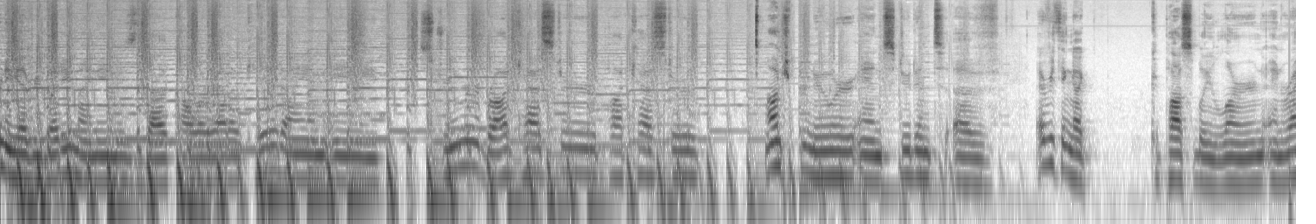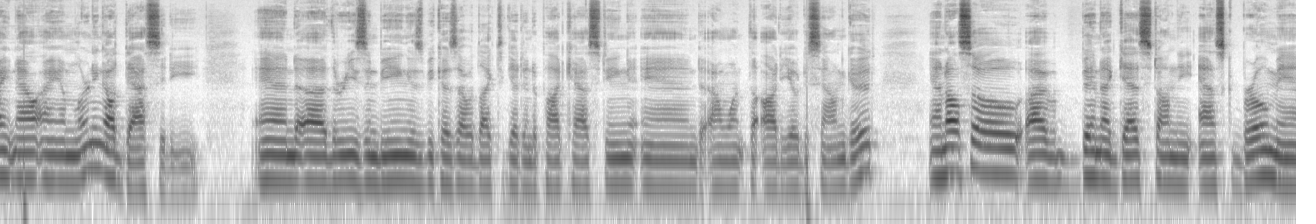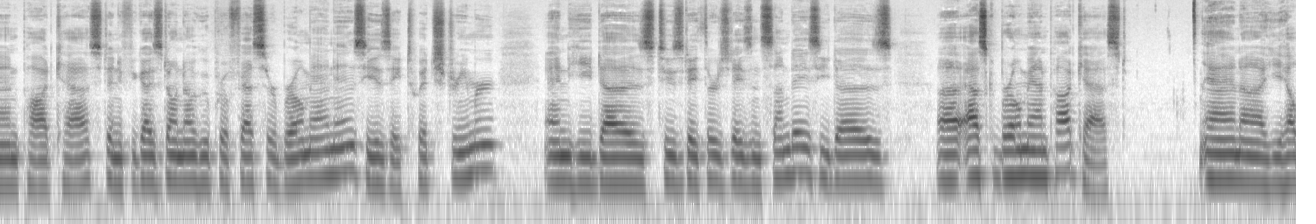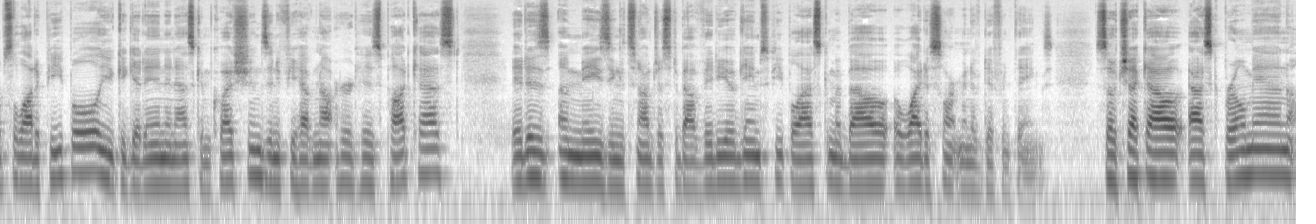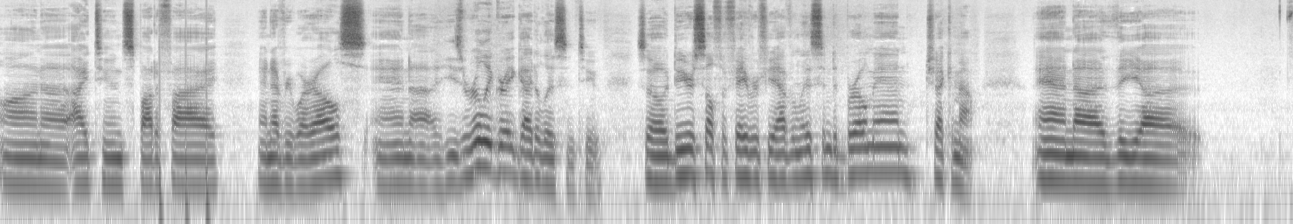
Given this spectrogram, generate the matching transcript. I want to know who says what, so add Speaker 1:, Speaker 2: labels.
Speaker 1: morning, everybody. My name is the Colorado Kid. I am a streamer, broadcaster, podcaster, entrepreneur, and student of everything I could possibly learn. And right now, I am learning Audacity. And uh, the reason being is because I would like to get into podcasting and I want the audio to sound good. And also, I've been a guest on the Ask Broman podcast. And if you guys don't know who Professor Broman is, he is a Twitch streamer and he does Tuesday, Thursdays, and Sundays. He does uh, Ask Broman podcast. And uh, he helps a lot of people. You could get in and ask him questions. And if you have not heard his podcast, it is amazing. It's not just about video games. People ask him about a wide assortment of different things. So check out Ask Broman on uh, iTunes, Spotify, and everywhere else. And uh, he's a really great guy to listen to. So do yourself a favor if you haven't listened to Broman, check him out. And uh, the uh,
